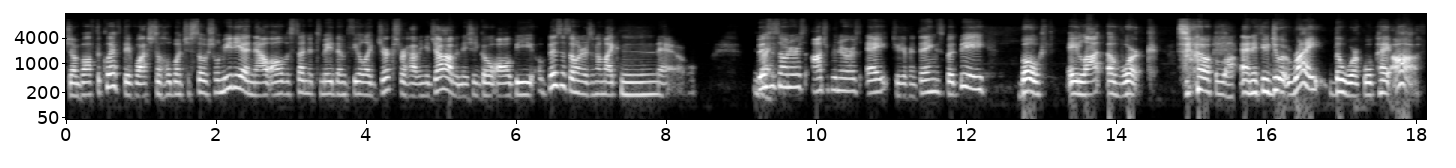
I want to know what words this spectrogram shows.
jump off the cliff. They've watched a whole bunch of social media and now all of a sudden it's made them feel like jerks for having a job and they should go all be business owners. And i'm like no. Business right. owners entrepreneurs a two different things but b both a lot of work. So and if you do it right the work will pay off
